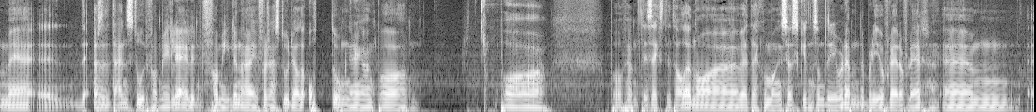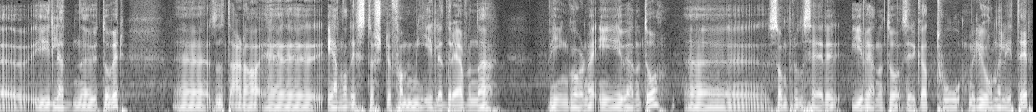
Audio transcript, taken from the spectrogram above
med øh, altså det er en storfamilie, eller familien er i og for seg stor. De hadde åtte unger en gang på, på, på 50-60-tallet. Nå vet jeg ikke hvor mange søsken som driver det, men det blir jo flere og flere i leddene utover. Så dette er da en av de største familiedrevne vingårdene i Veneto. Eh, som produserer i Veneto ca. 2 millioner liter.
